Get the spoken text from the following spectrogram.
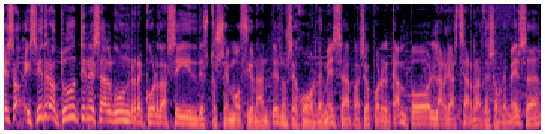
eso. Isidro, ¿tú tienes algún recuerdo así de estos emocionantes? No sé, juegos de mesa, paseos por el campo, largas charlas de sobremesa.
